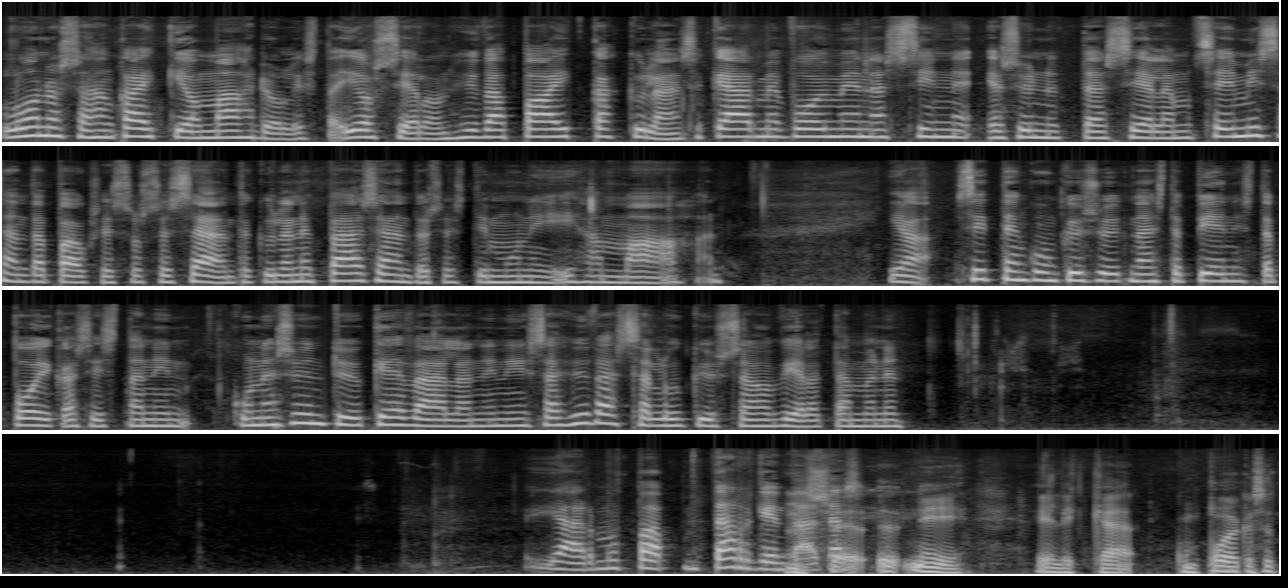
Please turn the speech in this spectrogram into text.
Luonnossahan kaikki on mahdollista. Jos siellä on hyvä paikka, kyllähän se käärme voi mennä sinne ja synnyttää siellä, mutta se ei missään tapauksessa ole se sääntö. Kyllä ne pääsääntöisesti munii ihan maahan. Ja sitten kun kysyit näistä pienistä poikasista, niin kun ne syntyy keväällä, niin niissä hyvässä lykyssä on vielä tämmöinen Jarmo tarkentaa no se, tässä. Niin, eli kun poikaset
